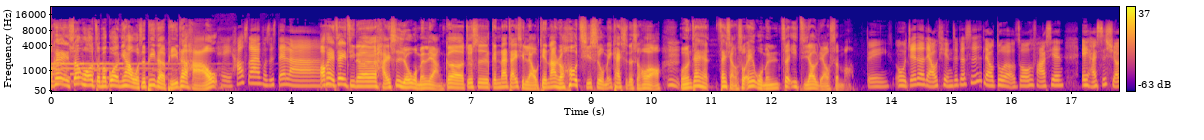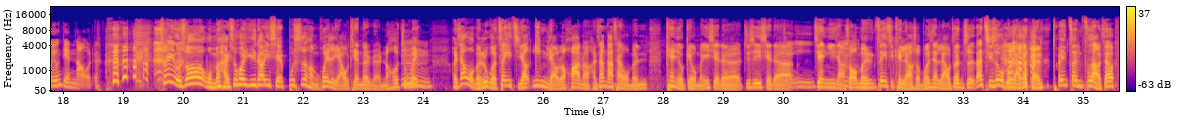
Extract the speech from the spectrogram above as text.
OK，生活怎么过？你好，我是 Peter，皮特好。嘿、h o w s Life，我是 Stella。OK，这一集呢，还是由我们两个，就是跟大家一起聊天啦。然后，其实我们一开始的时候哦，嗯我们在在想说，哎，我们这一集要聊什么？对，我觉得聊天这个是聊多了之后发现，哎，还是需要用点脑的。所以有时候我们还是会遇到一些不是很会聊天的人，然后就会嗯很像我们如果这一集要硬聊的话呢，很像刚才我们 Ken 有给我们一些的，就是一些的建议建议，讲说嗯我们这一期可以聊什么，先聊政治。但其实我们两个人对政治好像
